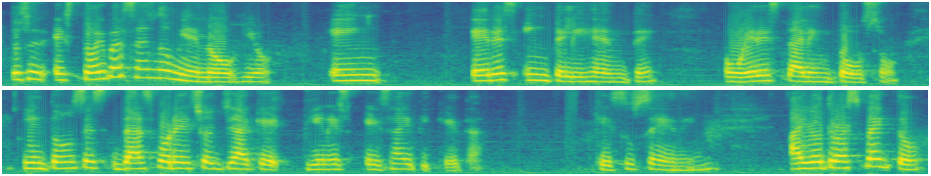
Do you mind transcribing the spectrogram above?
Entonces, estoy basando mi elogio en eres inteligente o eres talentoso y entonces das por hecho ya que tienes esa etiqueta. ¿Qué sucede? Hay otro aspecto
